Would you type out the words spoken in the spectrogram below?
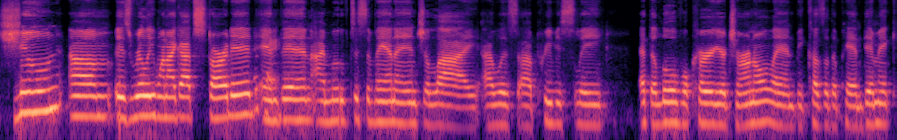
June um, is really when I got started, okay. and then I moved to Savannah in July. I was uh, previously at the Louisville Courier Journal, and because of the pandemic,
